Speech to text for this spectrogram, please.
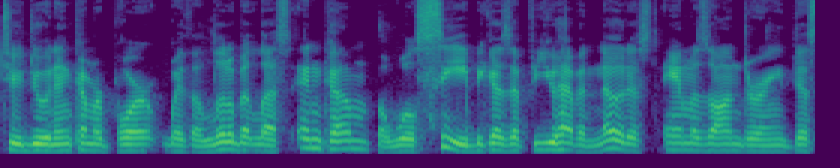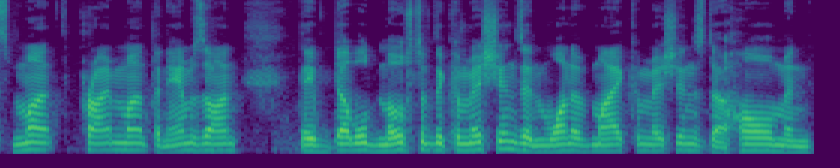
to do an income report with a little bit less income, but we'll see because if you haven't noticed, Amazon during this month, Prime Month and Amazon, they've doubled most of the commissions and one of my commissions, the home and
